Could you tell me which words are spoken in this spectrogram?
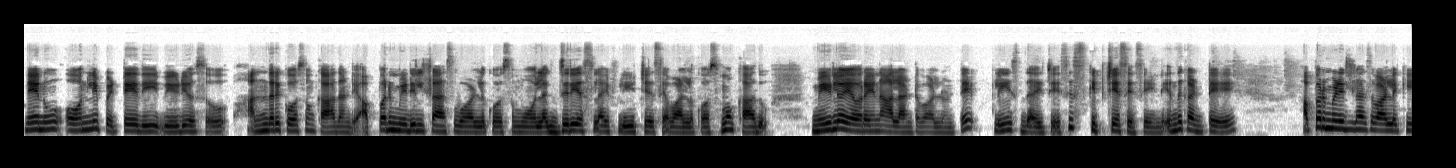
నేను ఓన్లీ పెట్టేది వీడియోస్ అందరి కోసం కాదండి. అప్పర్ మిడిల్ క్లాస్ వాళ్ళ కోసమో లగ్జరియస్ లైఫ్ లీడ్ చేసే వాళ్ళ కోసమో కాదు. మీలో ఎవరైనా అలాంటి వాళ్ళు ఉంటే ప్లీజ్ దయచేసి స్కిప్ చేసేసేయండి. ఎందుకంటే అప్పర్ మిడిల్ క్లాస్ వాళ్ళకి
